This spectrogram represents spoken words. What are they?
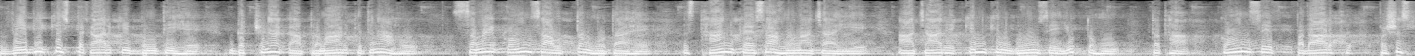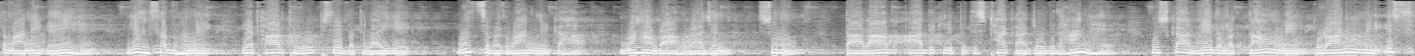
वेदी किस प्रकार की बनती है? दक्षिणा का प्रमाण कितना हो? समय कौन सा उत्तम होता है? स्थान कैसा होना चाहिए? आचार्य किन-किन गुणों से युक्त हों? तथा कौन से पदार्थ प्रशस्त माने गए हैं? यह सब हमें यथार्थ रूप से बतलाइए। मत्स्य भगवान ने कहा, महाबाहु राजन, सुनो, तालाब आदि की प्रतिष्ठा का जो विधान है, उसका वेद वक्ताओं ने, पुराणों में इस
